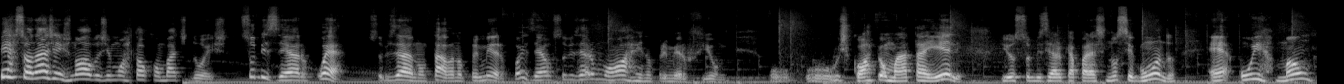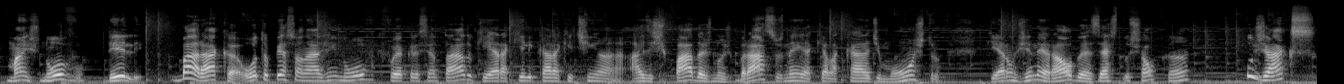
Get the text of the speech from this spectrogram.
Personagens novos de Mortal Kombat 2. Sub-Zero. Ué, Sub-Zero não estava no primeiro? Pois é, o Sub-Zero morre no primeiro filme o, o Scorpion mata ele e o Sub-Zero que aparece no segundo é o irmão mais novo dele. Baraka, outro personagem novo que foi acrescentado, que era aquele cara que tinha as espadas nos braços, né, e aquela cara de monstro, que era um general do exército do Shao Kahn. O Jax,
